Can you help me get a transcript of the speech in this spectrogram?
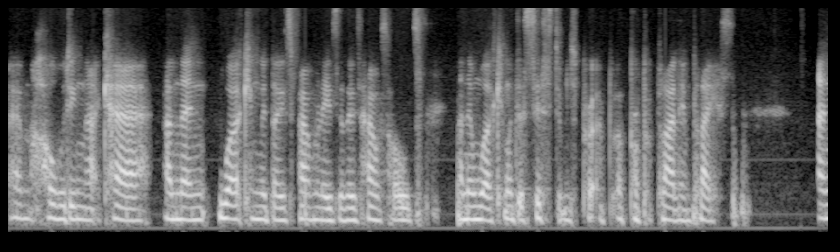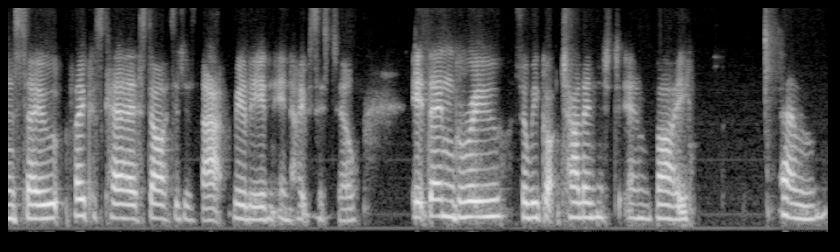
um, holding that care and then working with those families and those households, and then working with the system to put a, a proper plan in place. And so, focus care started as that really in, in Hope Citadel it then grew. So we got challenged in by, um,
